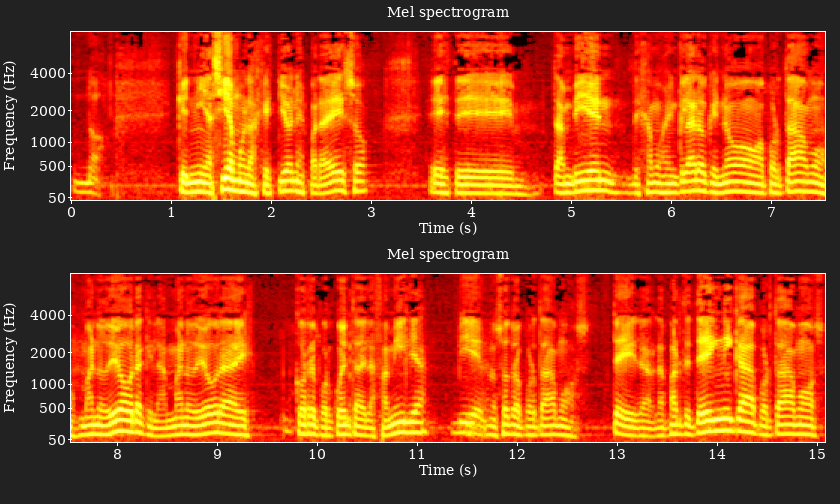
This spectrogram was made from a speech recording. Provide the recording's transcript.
No. que ni hacíamos las gestiones para eso. Este, también dejamos en claro que no aportábamos mano de obra, que la mano de obra es, corre por cuenta de la familia. Bien. Nosotros aportábamos te- la, la parte técnica, aportábamos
